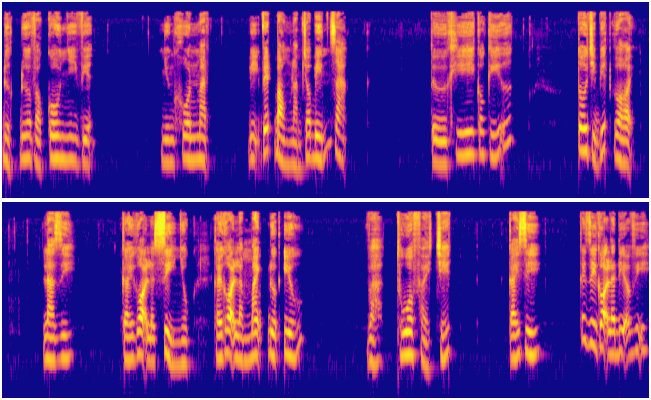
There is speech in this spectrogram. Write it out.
được đưa vào cô nhi viện. Nhưng khuôn mặt bị vết bỏng làm cho biến dạng. Từ khi có ký ức, tôi chỉ biết gọi là gì? Cái gọi là sỉ nhục, cái gọi là mạnh được yếu và thua phải chết. Cái gì? Cái gì gọi là địa vị?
